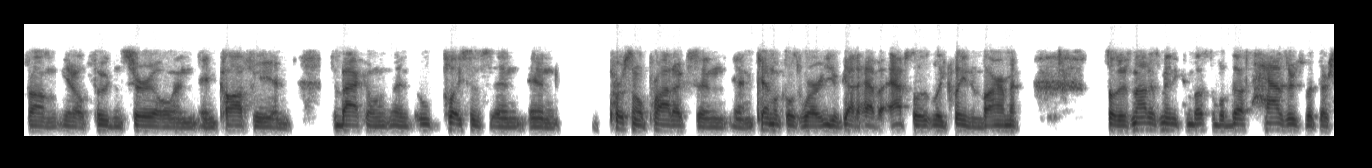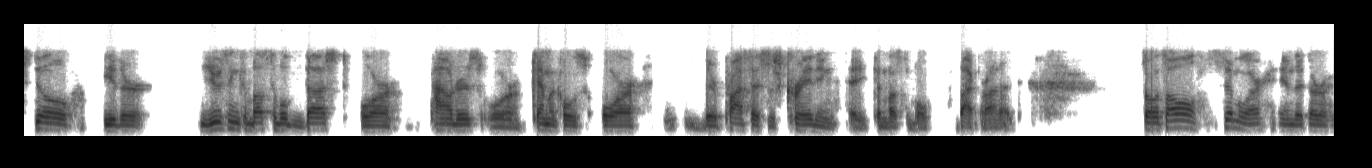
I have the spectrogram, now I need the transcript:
from you know food and cereal and, and coffee and tobacco and places and, and personal products and, and chemicals where you've got to have an absolutely clean environment. So there's not as many combustible dust hazards, but there's still either using combustible dust or powders or chemicals, or their process is creating a combustible byproduct. So it's all similar in that they're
